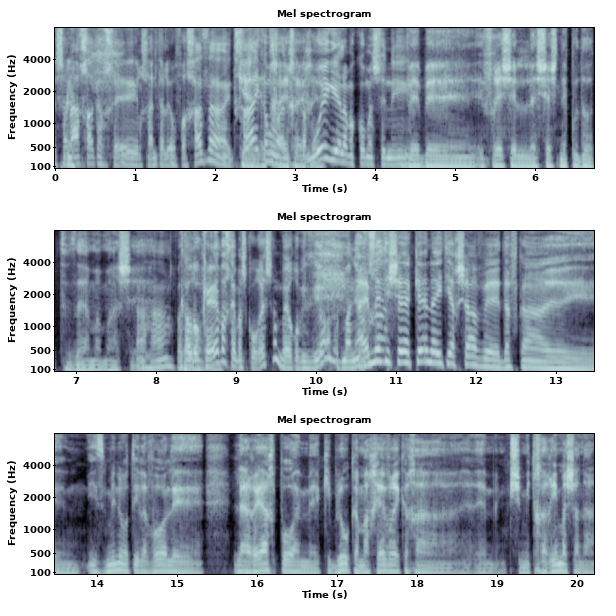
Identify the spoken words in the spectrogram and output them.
שנה אחר כך אה, הלחנת לעופרה חזה, את כן, חי את כמובן, שגם. הוא הגיע למקום השני. ובהפרש של שש נקודות, זה היה ממש אה, אהה, ואתה עוד קרוב. עוקב אחרי מה שקורה שם באירוויזיון? עוד מעניין אותך? האמת היא שכן, הייתי עכשיו, אה, דווקא אה, הזמינו אותי לבוא לארח פה, הם אה, קיבלו כמה חבר'ה ככה אה, שמתחרים השנה,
